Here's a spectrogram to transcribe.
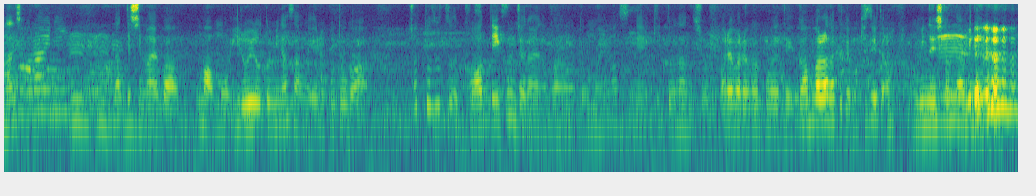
同じぐらいにうんなってしまえば、まあもういろいろと皆さんがやることがちょっとずつ変わっていくんじゃないのかなと思いますね。きっとなんでしょう。我々がこうやって頑張らなくても気づいたらみんなエシカルだみたいな、うん。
